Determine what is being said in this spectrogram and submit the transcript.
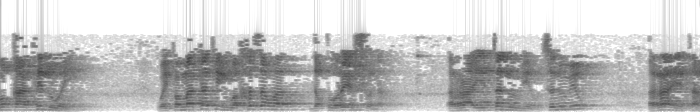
مقاتل وای وای په مکه کې وخزوا د قریشونه رایتلو میو څلو میو رایتا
